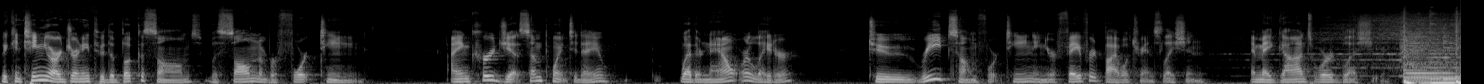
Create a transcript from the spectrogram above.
We continue our journey through the book of Psalms with Psalm number 14. I encourage you at some point today, whether now or later, to read Psalm 14 in your favorite Bible translation, and may God's Word bless you.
